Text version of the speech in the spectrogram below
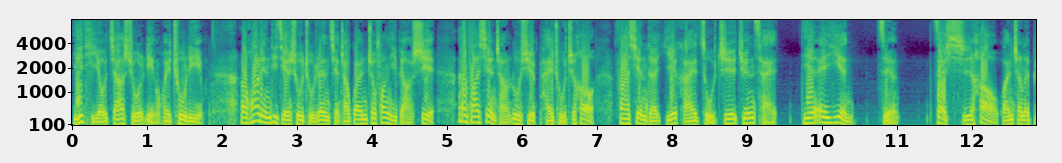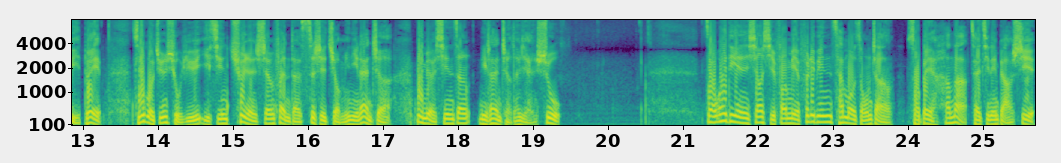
遗体由家属领回处理。而花莲地检署主任检察官周芳仪表示，案发现场陆续排除之后，发现的野海组织均采 DNA 验检。在十号完成了比对，结果均属于已经确认身份的四十九名罹难者，并没有新增罹难者的人数。在外电消息方面，菲律宾参谋总长索贝哈纳在今天表示，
